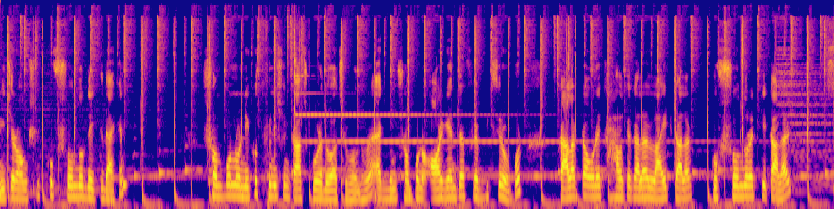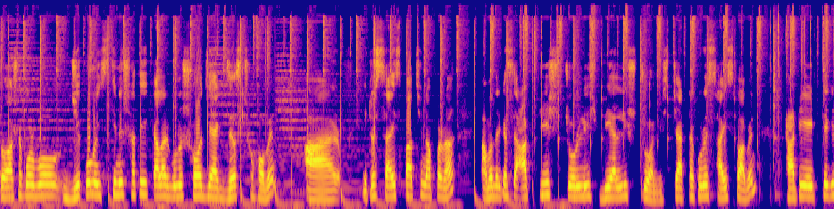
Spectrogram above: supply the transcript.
নিচের অংশে। খুব সুন্দর দেখতে, দেখেন। সম্পূর্ণ নিখুঁত ফিনিশিং কাজ করে দেওয়া আছে বন্ধুরা। একদম সম্পূর্ণ অর্গ্যানজা ফেব্রিক্সের ওপর। কালারটা অনেক হালকা কালার লাইট কালার খুব সুন্দর একটি কালার তো আশা করব যে কোনো স্কিনের সাথে এই কালারগুলো সহজে অ্যাডজাস্ট হবে। আর এটার সাইজ পাচ্ছেন আপনারা আমাদের কাছে আটত্রিশ, চল্লিশ, বিয়াল্লিশ, চুয়াল্লিশ। চারটা করে সাইজ পাবেন। থার্টি এইট থেকে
